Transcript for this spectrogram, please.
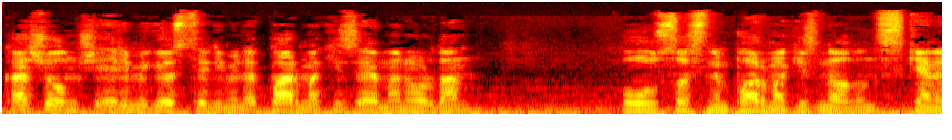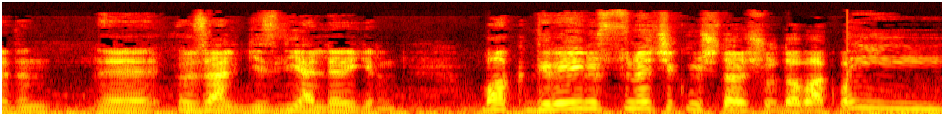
Kaç olmuş elimi göstereyim yine. Parmak izi hemen oradan. Oğuz Sasi'nin parmak izini alın. Scan edin. Ee, özel gizli yerlere girin. Bak direğin üstüne çıkmışlar şurada bak. Ay,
